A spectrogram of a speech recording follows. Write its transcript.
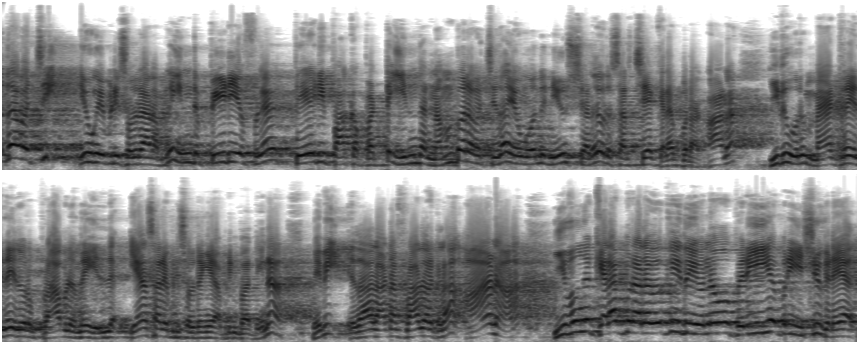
எதை வச்சு இவங்க இப்படி சொல்றாங்க அப்படின்னு இந்த பிடிஎஃப்ல தேடி பார்க்கப்பட்ட இந்த நம்பரை வச்சு தான் இவங்க வந்து நியூஸ் சேனல் ஒரு சர்ச்சையாக கிளப்புறாங்க. ஆனால் இது ஒரு மேட்ரே இல்லை இது ஒரு ப்ராப்ளமே இல்லை. ஏன் சார் இப்படி சொல்கிறீங்க அப்படின்னு பார்த்தீங்கன்னா மேபி ஏதாவது ஆட் ஆஃப் ப்ராப்ளம் இருக்கலாம். ஆனால் இவங்க கிளப்புற அளவுக்கு இது என்னவோ பெரிய பெரிய இஷ்யூ கிடையாது.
